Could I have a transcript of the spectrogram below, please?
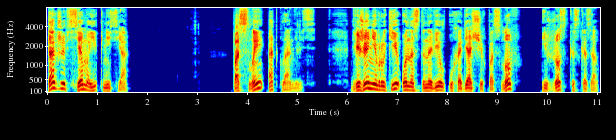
также все мои князья. Послы откланялись. Движением руки он остановил уходящих послов и жестко сказал.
